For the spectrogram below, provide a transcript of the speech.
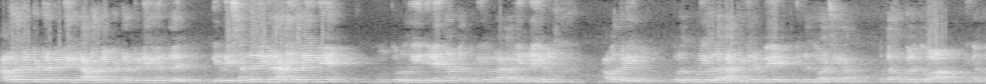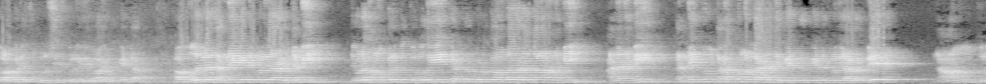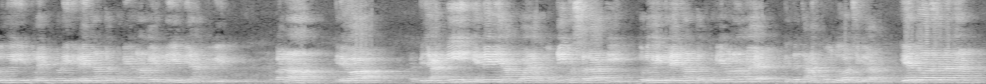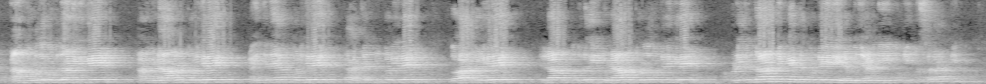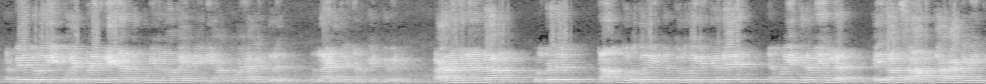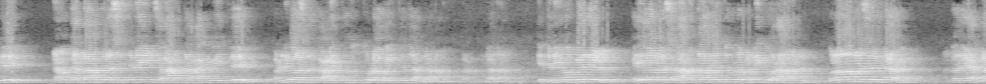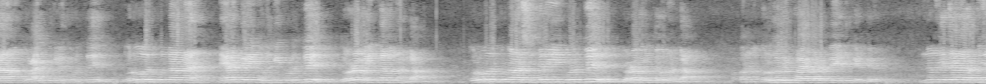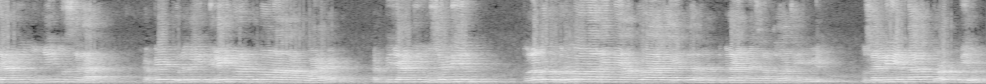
அவர்கள் பெற்ற பிள்ளைகள் அவர்கள் பெற்ற பிள்ளைகள் என்று என்னுடைய சந்ததியினர் அனைவரையுமே உன் தொழுகையை நிலைநாட்டக்கூடியவர்களாக என்னையும் அவர்களையும் தொழுகக்கூடியவர்களாக ஆக்கி விரும்பே என்று துவா செய்கிறார். உங்கள் துவா நீங்கள் துவாக்களை கபூல் செய்து கொள்கிறீவா என்று கேட்டார். அவர் முதல்ல தன்னை கேட்டுக் கொள்கிறார்கள் நபி இந்த உலக மக்களுக்கு தொழுகையை கற்றுக் கொடுக்க வந்தவர்கள் தான் நபி. அந்த நபி தன்னைக்கும் தனக்கும் அல்லாஹத்தை கேட்டு கேட்டுக் கொள்கிறார்களே நானும் தொழுகையை முறைப்படி நிலைநாட்டக்கூடியவனாக என்னையும் நீ ஆக்குவீர் ரப்பனா இறைவா என்னை நீ ஆக்குவாயாக முகீம ஸலாத்தி தொழுகை நிலைநாட்டக்கூடியவனாக என்று தனக்கும் துவா செய்கிறார். ஏன் துவா செய்கிறாங்க? நான் தொழுது கொண்டுதான் இருக்கிறேன். நான் விடாமல் தொழுகிறேன். ஐந்து நேரம் தொழுகிறேன். தஹஜ்ஜத்தும் தொழுகிறேன். துஹா தொழுகிறேன். எல்லா தொழுகையும் விடாமல் தொழுது கொண்டிருக்கிறேன். அப்படி இருந்தாலும் நீ கேட்டுக்கொண்டே இரு ரப்பி ஜஅல்னி முகீம ரப்பே தொழுகையை முறைப்படி நிலைநாட்டக்கூடியவனாக என்னை நீ ஆக்குவாயாக என்று அல்லாஹ்விடத்தில் நாம் கேட்க வேண்டும். காரணம் என்னவென்றால் ஒன்று நாம் தொழுகிற இந்த தொழுகை இருக்கிறது. நம்முடைய திறமை அல்ல. கைகால் சலாமத்தாக ஆக்கி வைத்து நமக்கு அல்லாஹுல சிந்தனையும் சலாமத்தாக ஆக்கி வைத்து பள்ளிவாசலுக்கு அழைத்ததும் தொழ வைத்தது அல்லாதான் எத்தனையோ பேர்கள் கைகால சலாமத்தாக இருந்து கூட பள்ளிக்கு வராமல் தொழாமல் செல்கிறார்கள். நண்பர்களே அல்லாஹ் நமக்கு வாய்ப்புகளை கொடுத்து தொழுவதற்குண்டான நேரத்தை ஒதுக்கி கொடுத்து தொழ வைத்தவன் அல்லாஹ். ஒருவருக்குண்டான சிந்தனையை கொடுத்து தொழ வைத்தவன் அல்லாஹ் அப்ப நம்ம தொழுக வைப்பாயாக என்று கேட்கிறேன் இன்னொன்று கேட்டான ரபிஜானி முகீமு சலாத். ரப்பே தொழுகை நிலைநாட்டுபவனாக ஆக்குவாயாக. ரப்பிஜானி முசல்லியன் துறவு தொழுபவனாக என்னை ஆக்குவாயாக என்று இப்ராஹிம் அலைஹிஸ்ஸலாம் துவா செய்யவில்லை. முசல்லி என்றால் தொழக்கூடியவன்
